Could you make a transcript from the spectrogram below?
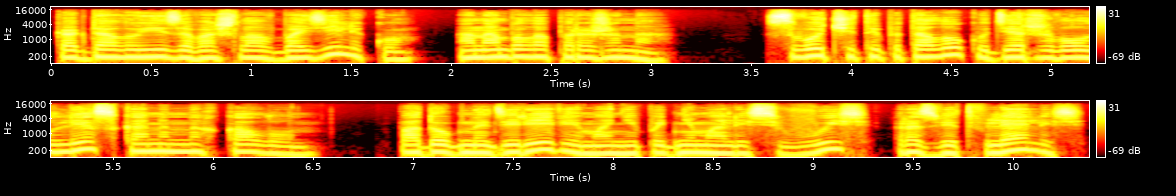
Когда Луиза вошла в базилику, она была поражена. Сводчатый потолок удерживал лес каменных колонн. Подобно деревьям, они поднимались ввысь, разветвлялись,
